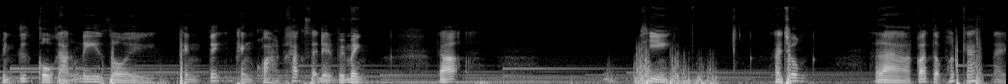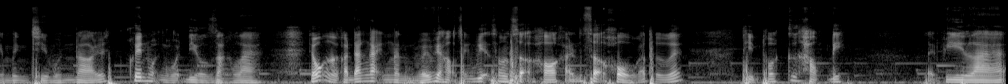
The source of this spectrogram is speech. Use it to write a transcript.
mình cứ cố gắng đi rồi thành tích, thành quả khác sẽ đến với mình. Đó. Thì nói chung là qua tập podcast này mình chỉ muốn nói, khuyên mọi người một điều rằng là nếu mọi người còn đang ngại ngần với việc học sinh viện xong sợ khó khăn, sợ khổ các thứ ấy, thì thôi cứ học đi tại vì là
